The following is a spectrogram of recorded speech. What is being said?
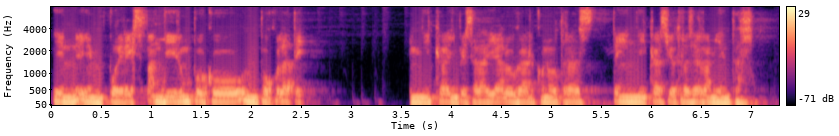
en, en poder expandir un poco, un poco la técnica y empezar a dialogar con otras técnicas y otras herramientas.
